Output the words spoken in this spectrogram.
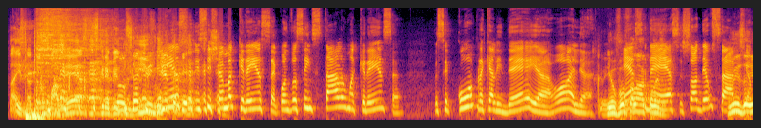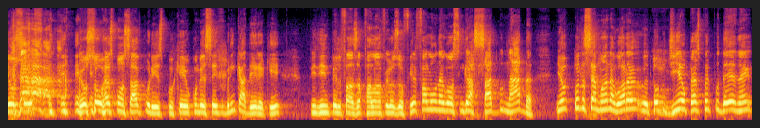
Tá aí, tá dando palestra, escrevendo livro. Isso, isso se chama crença. Quando você instala uma crença, você compra aquela ideia, olha, Eu vou falar uma coisa. SDS, só Deus sabe. Luísa, é eu sou, eu sou o responsável por isso, porque eu comecei de brincadeira aqui, pedindo para ele faz- falar uma filosofia. Ele falou um negócio engraçado do nada. E eu, toda semana, agora, eu, É. todo dia, eu peço para ele poder, né?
